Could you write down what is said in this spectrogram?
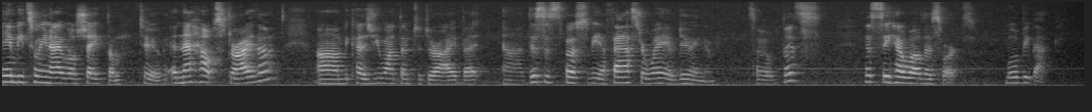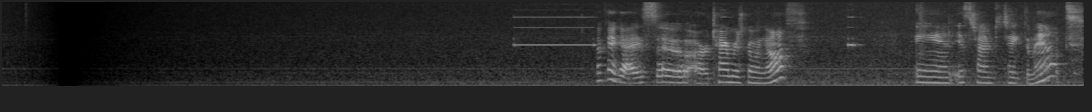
In between, I will shake them too. And that helps dry them um, because you want them to dry. But uh, this is supposed to be a faster way of doing them. So let's, let's see how well this works. We'll be back. Okay guys, so our timer's going off and it's time to take them out.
